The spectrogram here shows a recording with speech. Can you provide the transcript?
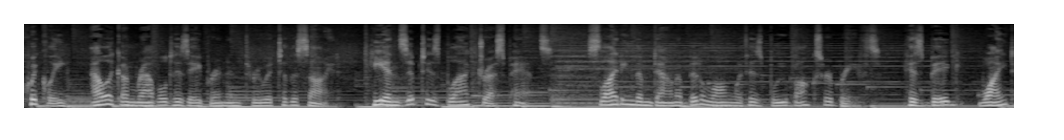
Quickly, Alec unraveled his apron and threw it to the side. He unzipped his black dress pants, sliding them down a bit along with his blue boxer briefs. His big, white,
